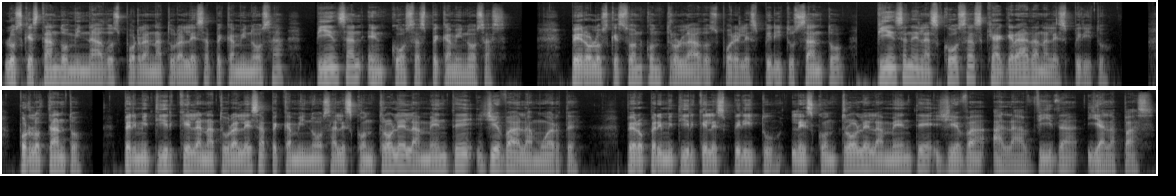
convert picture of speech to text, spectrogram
Los que están dominados por la naturaleza pecaminosa piensan en cosas pecaminosas, pero los que son controlados por el Espíritu Santo piensan en las cosas que agradan al Espíritu. Por lo tanto, permitir que la naturaleza pecaminosa les controle la mente lleva a la muerte, pero permitir que el Espíritu les controle la mente lleva a la vida y a la paz.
